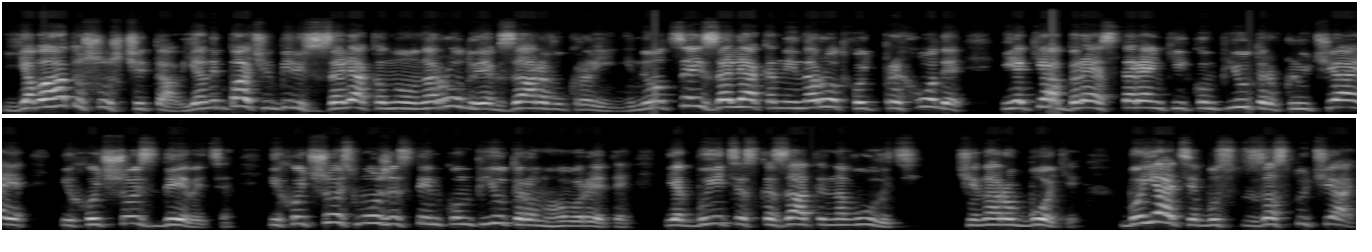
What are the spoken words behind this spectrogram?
Я багато що ж читав. Я не бачу більш заляканого народу, як зараз в Україні. Не оцей заляканий народ, хоч приходить, і як я бере старенький комп'ютер, включає і хоч щось дивиться, і хоч щось може з тим комп'ютером говорити, як боїться сказати на вулиці чи на роботі. Бояться, бо застучать.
